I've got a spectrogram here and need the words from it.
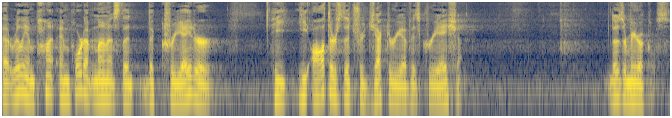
at really imp- important moments, the, the Creator he, he alters the trajectory of his creation. Those are miracles.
